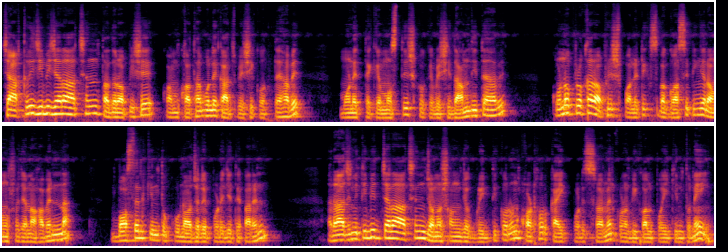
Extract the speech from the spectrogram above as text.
চাকরিজীবী যারা আছেন, তাদের অফিসে কম কথা বলে কাজ বেশি করতে হবে। মনের থেকে মস্তিষ্ককে বেশি দাম দিতে হবে। কোনো প্রকার অফিস পলিটিক্স বা গসিপিংয়ের অংশ যেন হবেন না। বসের কিন্তু কুনজরে পড়ে যেতে পারেন। রাজনীতিবিদ যারা আছেন, জনসংযোগ বৃদ্ধি করুন, কঠোর কায়িক পরিশ্রমের কোনো বিকল্পই কিন্তু নেই।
